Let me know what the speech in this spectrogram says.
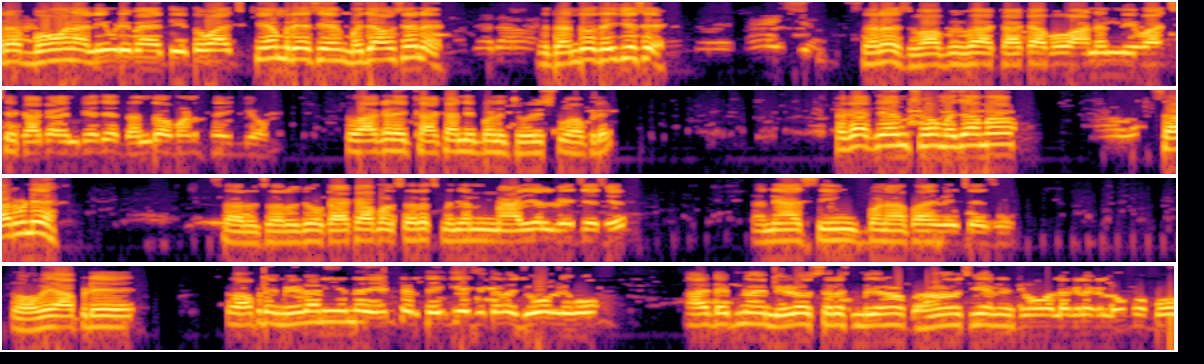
અરે બોણા લીમડી પાસેથી તો આજ કેમ રહેશે? મજા આવશે ને? ધંધો થઈ જશે? સરસ. વાહ વાહ કાકા બહુ આનંદની વાત છે. કાકા એમ કહે છે ધંધો પણ થઈ ગયો. તો આગળ એક કાકાની પણ જોઈશું આપણે. કાકા કેમ છો? મજામાં? સારું ને? સારું સારું. જો કાકા પણ સરસ મજાનું નારિયેલ વેચે છે. અને આ સિંગ પણ આ ભાઈ વેચે છે. તો હવે આપણે તો આપણે મેળાની અંદર એન્ટર થઈ ગયા છે તમે જોવો લેવો આ ટાઈપનો આ મેળો સરસ મજાનો ભરાણો છે અને જો અલગ અલગ લોકો બહુ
